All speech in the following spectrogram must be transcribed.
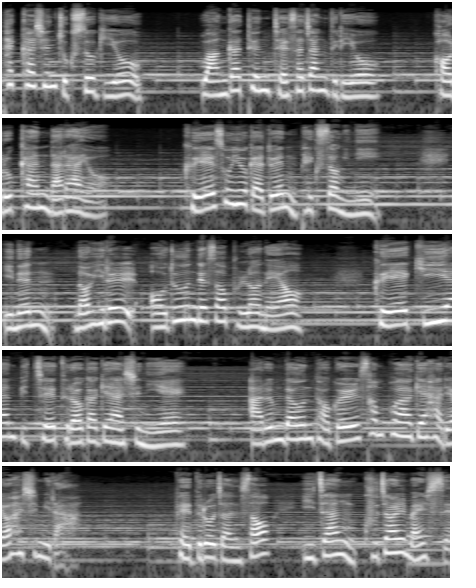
택하신 족속이요 왕 같은 제사장들이요 거룩한 나라요 그의 소유가 된 백성이니 이는 너희를 어두운 데서 불러내어 그의 기이한 빛에 들어가게 하신 이에 아름다운 덕을 선포하게 하려 하심이라 베드로전서 2장 9절 말씀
